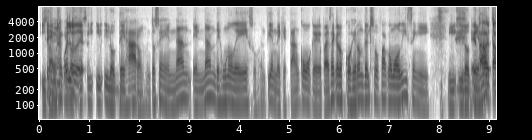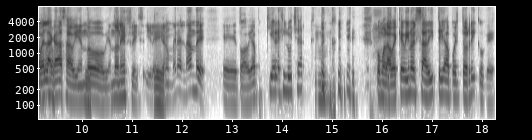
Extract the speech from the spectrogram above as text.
y parece que los, y, los dejaron. Entonces Hernández, Hernández es uno de esos, ¿entiendes? Que están como que parece que los cogieron del sofá, como dicen, y, y, los dejaron. Estaba, en la casa viendo, viendo Netflix y le dijeron, mira Hernández, eh, todavía quieres luchar. Como la vez que vino el Sadisti a Puerto Rico, que,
